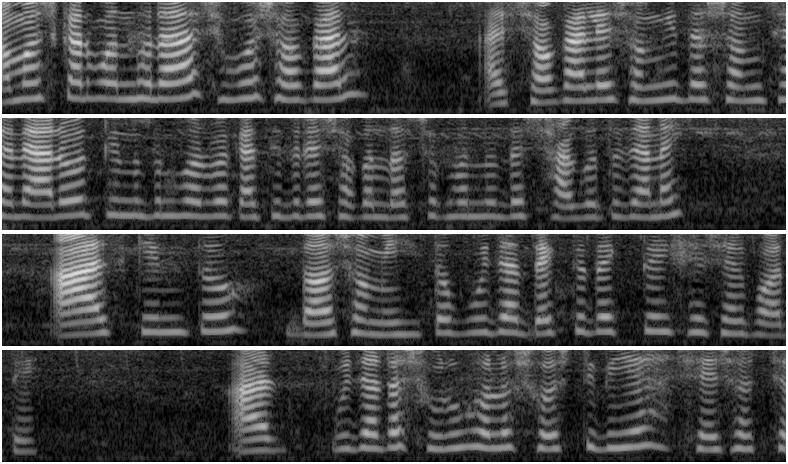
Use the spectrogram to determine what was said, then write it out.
নমস্কার বন্ধুরা, শুভ সকাল। আর সকালে সঙ্গীতের সংসারে আরও একটি নতুন পর্বের কাছে দূরে সকল দর্শক বন্ধুদের স্বাগত জানাই। আজ কিন্তু দশমী, তো পূজা দেখতে দেখতেই শেষের পথে। আর পূজাটা শুরু হলো ষষ্ঠী দিয়ে, শেষ হচ্ছে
